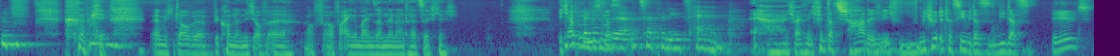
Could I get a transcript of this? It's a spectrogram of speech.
okay. Ähm, ich glaube, wir kommen da nicht auf, äh, auf, auf einen gemeinsamen Nenner tatsächlich. Ich habe ich mir ein bin bisschen was. Zeppelin-Fan. Ja, ich weiß nicht, ich finde das schade. Ich, ich, mich würde interessieren, wie das, wie das Bild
